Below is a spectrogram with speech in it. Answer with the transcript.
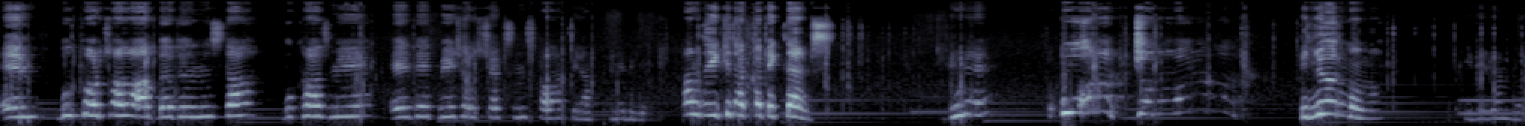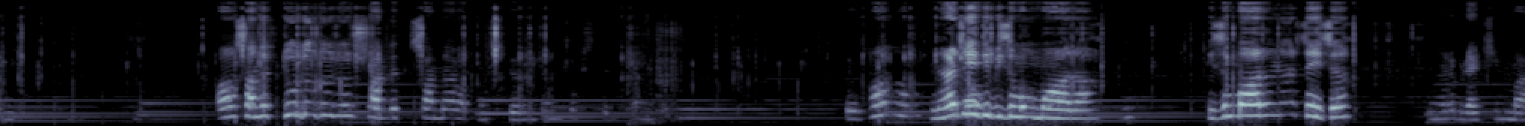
Em, bu portala atladığınızda bu kazmayı elde etmeye çalışacaksınız falan filan. Ne bileyim. Hamza iki dakika bekler misin? Bu ne? Oha canavar. Biliyorum onu. Gideceğim ben. Aa sandık dur dur dur dur sandık sandığa bakmak istiyorum. Canım çok istedim. Oha. Neredeydi bizim o mağara? Bizim mağara neredeydi? Bunları bırakayım bari.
